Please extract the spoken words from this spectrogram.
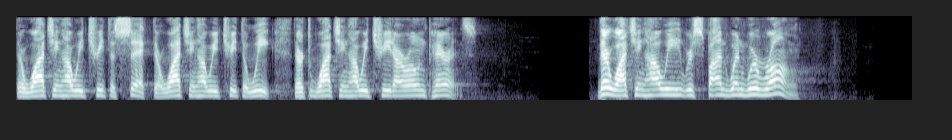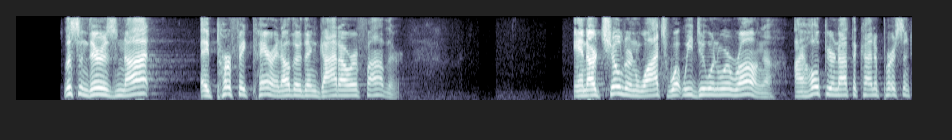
They're watching how we treat the sick. They're watching how we treat the weak. They're watching how we treat our own parents. They're watching how we respond when we're wrong. Listen, there is not a perfect parent other than God our Father. And our children watch what we do when we're wrong. I hope you're not the kind of person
